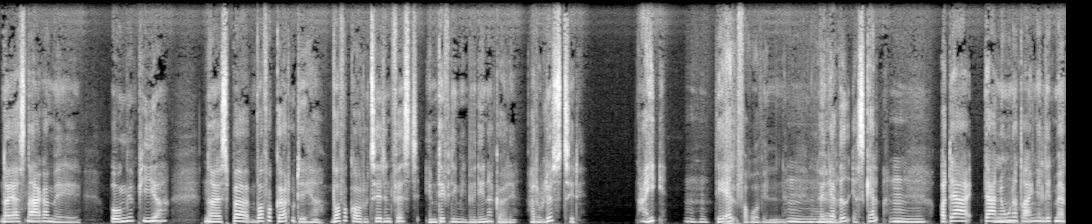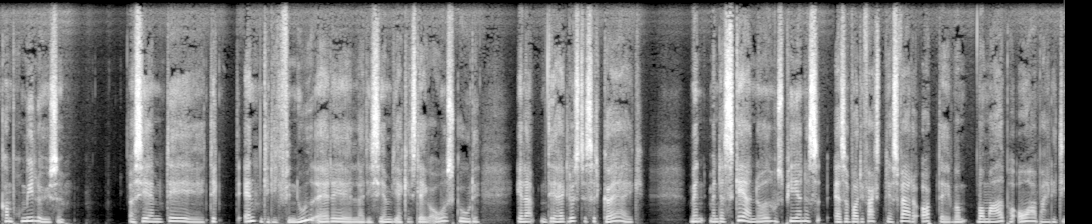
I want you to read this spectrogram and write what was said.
Når jeg snakker med unge piger, når jeg spørger, hvorfor gør du det her? Hvorfor går du til den fest? Jamen, det er, fordi mine veninder gør det. Har du lyst til det? Nej. Mm-hmm. Det er alt for overvældende. Mm-hmm. Men jeg ved, jeg skal. Mm-hmm. Og der, der er mm. nogle af drengene lidt mere kompromilløse. Og siger, at det, det, enten kan de ikke finde ud af det, eller de siger, at jeg kan slet ikke overskue det. Eller det har jeg ikke lyst til, så det gør jeg ikke. Men, men der sker noget hos pigerne, altså, hvor det faktisk bliver svært at opdage, hvor, hvor meget på overarbejde de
